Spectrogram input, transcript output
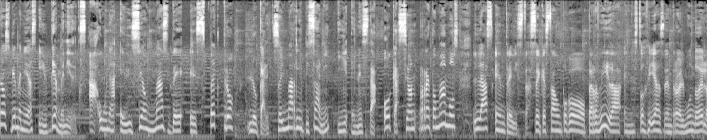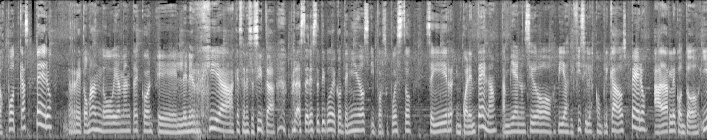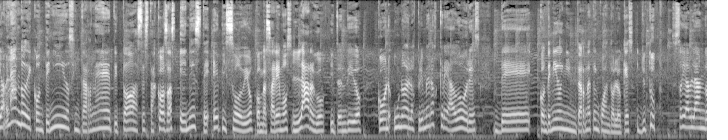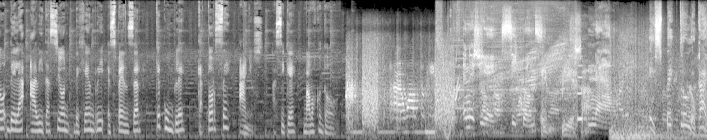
Bienvenidas y bienvenidos a una edición más de Espectro Local. Soy Marley Pisani y en esta ocasión retomamos las entrevistas. Sé que he estado un poco perdida en estos días dentro del mundo de los podcasts, pero retomando obviamente con eh, la energía que se necesita para hacer este tipo de contenidos y por supuesto seguir en cuarentena. También han sido días difíciles, complicados, pero a darle con todo. Y hablando de contenidos, internet y todas estas cosas, en este episodio conversaremos largo y tendido con uno de los primeros creadores de contenido en internet en cuanto a lo que es YouTube. Estoy hablando de la habitación de Henry Spencer que cumple 14 años. Así que vamos con todo. Initiate sequence. Empieza Now. Espectro Local.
